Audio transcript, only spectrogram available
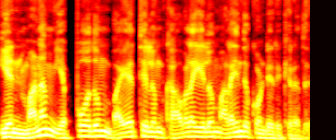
என் மனம் எப்போதும் பயத்திலும் கவலையிலும் அலைந்து கொண்டிருக்கிறது.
